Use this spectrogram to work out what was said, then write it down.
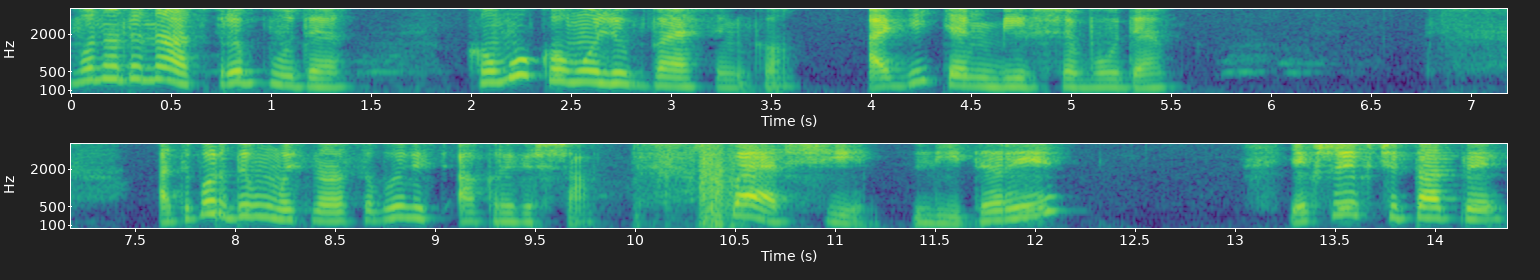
вона до нас прибуде. Кому кому любесенько, а дітям більше буде. А тепер дивимось на особливість акровірша. Перші літери, якщо їх читати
